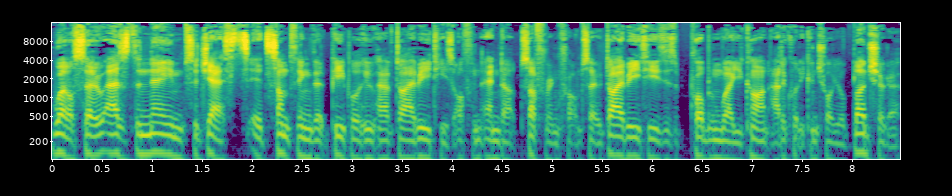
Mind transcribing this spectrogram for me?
Well, so as the name suggests, it's something that people who have diabetes often end up suffering from. So, diabetes is a problem where you can't adequately control your blood sugar.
